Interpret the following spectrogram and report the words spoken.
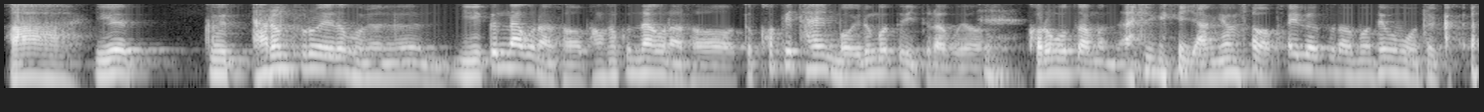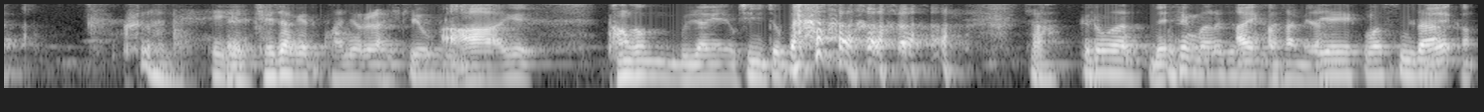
아, 이게 그 다른 프로에도 보면은 이게 끝나고 나서 방송 끝나고 나서 또 커피 타임 뭐 이런 것들이 있더라고요. 네. 그런 것도 한번 나중에 양념사와 파일럿으로 한번 해보면 어떨까요? 큰일 났네. 이게 제작에도 관여를 하시려고 그러시 아, 이게 방송 물량에 욕심이 좀. 자, 그동안 네. 고생 많으셨습니다. 아이, 감사합니다. 예, 고맙습니다. 네, 감-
